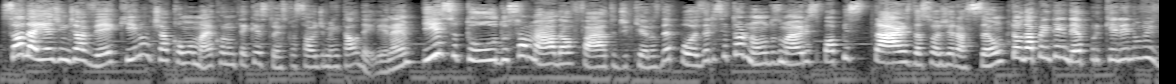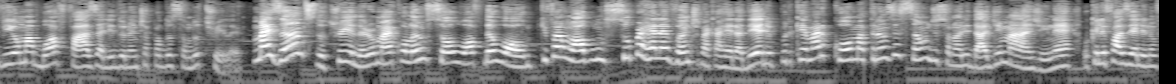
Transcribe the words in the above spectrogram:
Só daí a gente já vê que não tinha como o Michael não ter questões com a saúde mental dele, né? Isso tudo somado ao fato de que anos depois ele se tornou um dos maiores pop stars da sua geração, então dá para entender porque ele não vivia uma boa fase ali durante a produção do thriller. Mas antes do thriller, o Michael lançou Off the Wall, que foi um álbum super relevante na carreira dele porque marcou uma transição de sonoridade e imagem, né? O que ele fazia ali no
